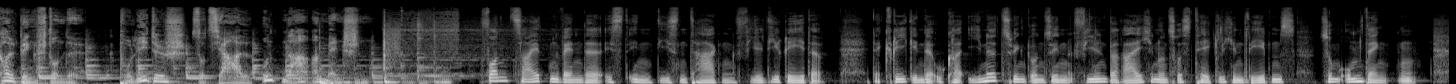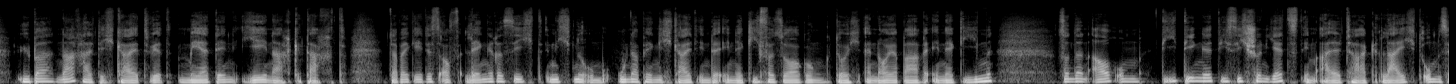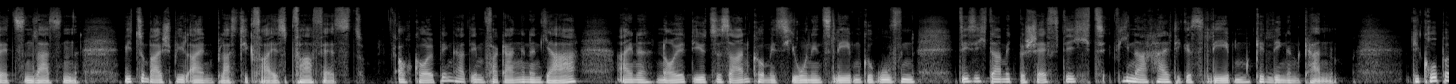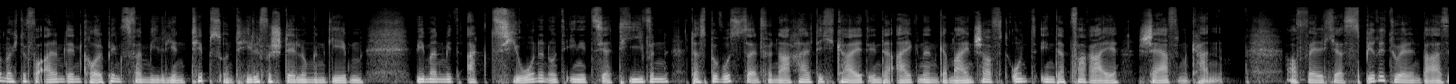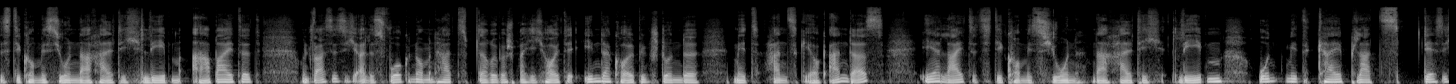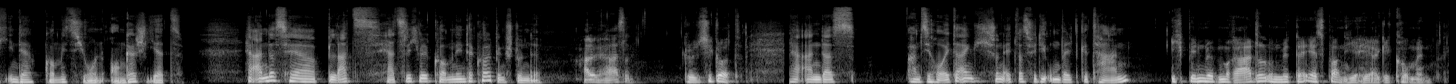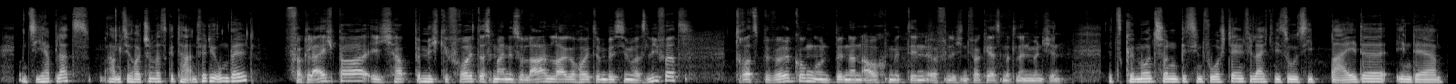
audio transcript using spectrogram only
Kolpingstunde. Politisch, sozial und nah am Menschen. Von Zeitenwende ist in diesen Tagen viel die Rede. Der Krieg in der Ukraine zwingt uns in vielen Bereichen unseres täglichen Lebens zum Umdenken. Über Nachhaltigkeit wird mehr denn je nachgedacht. Dabei geht es auf längere Sicht nicht nur um Unabhängigkeit in der Energieversorgung durch erneuerbare Energien, sondern auch um die Dinge, die sich schon jetzt im Alltag leicht umsetzen lassen, wie zum Beispiel ein plastikfreies Pfarrfest. Auch Kolping hat im vergangenen Jahr eine neue Diözesankommission ins Leben gerufen, die sich damit beschäftigt, wie nachhaltiges Leben gelingen kann. Die Gruppe möchte vor allem den Kolpingsfamilien Tipps und Hilfestellungen geben, wie man mit Aktionen und Initiativen das Bewusstsein für Nachhaltigkeit in der eigenen Gemeinschaft und in der Pfarrei schärfen kann. Auf welcher spirituellen Basis die Kommission Nachhaltig Leben arbeitet und was sie sich alles vorgenommen hat, darüber spreche ich heute in der Kolpingstunde mit Hans-Georg Anders. Er leitet die Kommission Nachhaltig Leben und mit Kai Platz, der sich in der Kommission engagiert. Herr Anders, Herr Platz, herzlich willkommen in der Kolpingstunde. Hallo, Herr Hasel. Grüße Gott. Herr Anders, haben Sie heute eigentlich schon etwas für die Umwelt getan? Ich bin mit dem Radl und mit der S-Bahn hierher gekommen. Und Sie, Herr Platz, haben Sie heute schon was getan für die Umwelt? Vergleichbar. Ich habe mich gefreut, dass meine Solaranlage heute ein bisschen was liefert, trotz Bewölkung und bin dann auch mit den öffentlichen Verkehrsmitteln in München. Jetzt können wir uns schon ein bisschen vorstellen, vielleicht, wieso Sie beide in der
